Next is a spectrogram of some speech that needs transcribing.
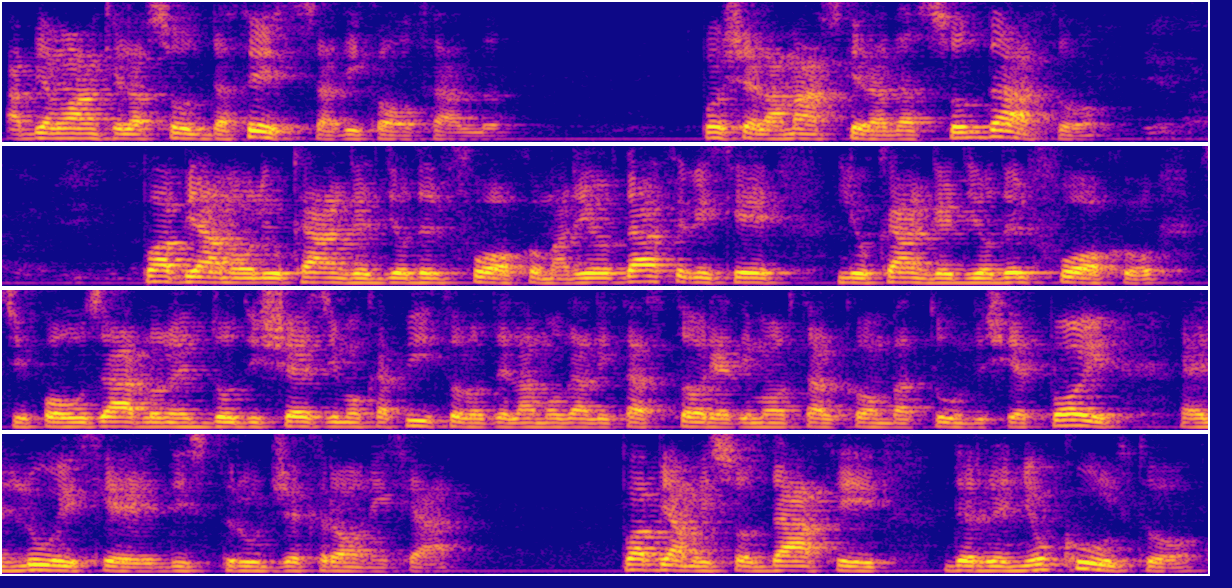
Abbiamo anche la soldatessa di Kotal. Poi c'è la maschera da soldato poi abbiamo Liu Kang, il dio del fuoco, ma ricordatevi che Liu Kang, il dio del fuoco, si può usarlo nel dodicesimo capitolo della modalità storia di Mortal Kombat 11 e poi è lui che distrugge Cronica. Poi abbiamo i soldati del regno occulto.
